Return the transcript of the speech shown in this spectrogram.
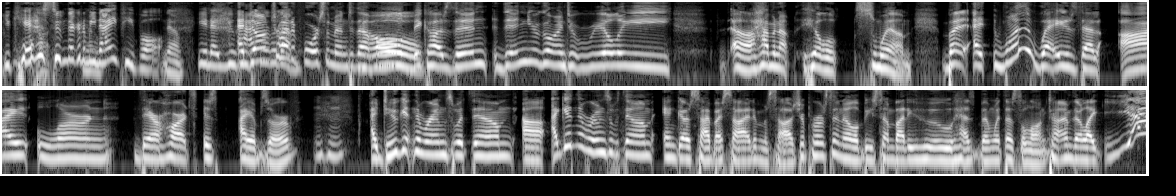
You can't assume they're going to be night people. No. you know you and have don't to try remember to force them into that No. mold because then then you're going to really uh, have an uphill swim. But uh, one of the ways that I learn their hearts is I observe. Mm-hmm. I do get in the rooms with them. Uh, I get in the rooms with them and go side by side and massage a person. It'll be somebody who has been with us a long time. They're like, yes, I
